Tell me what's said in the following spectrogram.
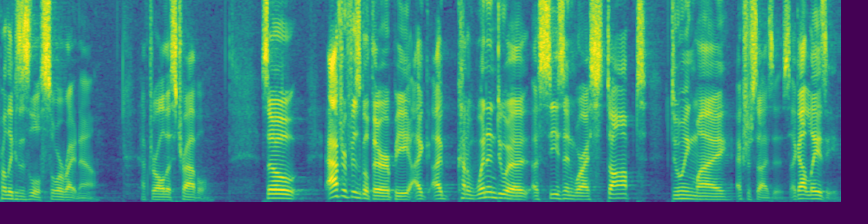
probably because it's a little sore right now after all this travel. So after physical therapy, I, I kind of went into a, a season where I stopped doing my exercises. I got lazy.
